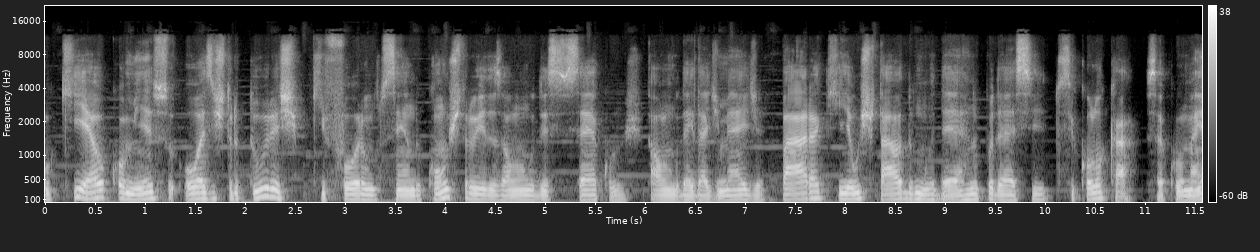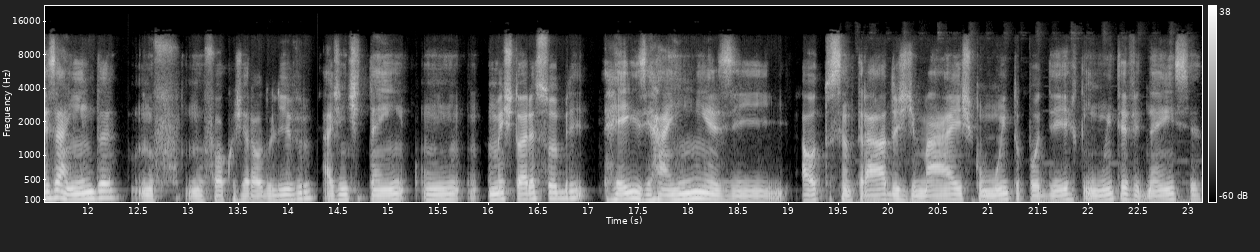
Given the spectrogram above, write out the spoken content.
o que é o começo ou as estruturas que foram sendo construídas ao longo desses séculos, ao longo da Idade Média, para que o Estado moderno pudesse se colocar, sacou? Mas ainda, no, no foco geral do livro, a gente tem um, uma história sobre reis e rainhas e autocentrados demais, com muito poder, em muita evidência,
